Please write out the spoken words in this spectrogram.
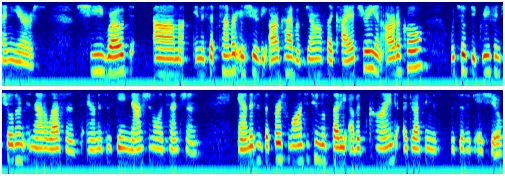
10 years. She wrote um, in the September issue of the Archive of General Psychiatry an article which looked at grief in children and adolescents, and this has gained national attention. And this is the first longitudinal study of its kind addressing this specific issue.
